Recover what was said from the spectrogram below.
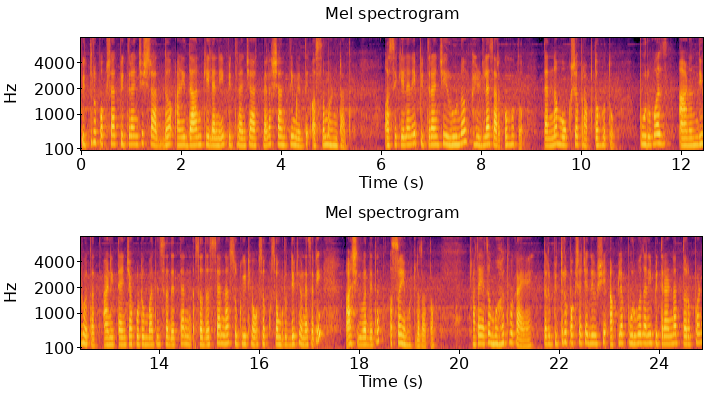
पितृपक्षात पितरांचे श्राद्ध आणि दान केल्याने पितरांच्या आत्म्याला शांती मिळते असं म्हणतात. असे केल्याने पित्रांचे ऋण फेडल्यासारखं होतं. त्यांना मोक्ष प्राप्त होतो. पूर्वज आनंदी होतात आणि त्यांच्या कुटुंबातील सदस्यां सदस्यांना सुखी ठेव स समृद्धी ठेवण्यासाठी आशीर्वाद देतात असंही म्हटलं जातं. आता याचं महत्त्व काय आहे? तर पितृपक्षाच्या दिवशी आपल्या पूर्वज आणि पितरांना तर्पण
